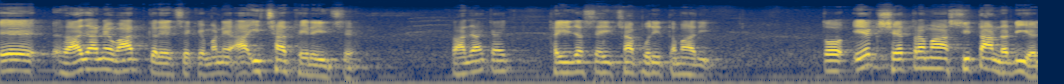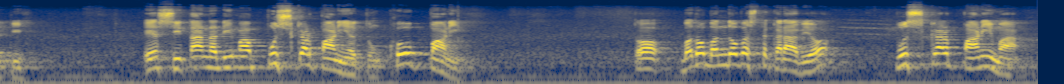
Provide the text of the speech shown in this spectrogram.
એ રાજાને વાત કરે છે કે મને આ ઈચ્છા થઈ રહી છે. રાજા કહે, થઈ જશે, ઈચ્છા પૂરી તમારી. તો એક ક્ષેત્રમાં સીતા નદી હતી. એ સીતા નદીમાં પુષ્કળ પાણી હતું, ખૂબ પાણી. તો બધો બંદોબસ્ત કરાવ્યો. પુષ્કળ પાણીમાં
